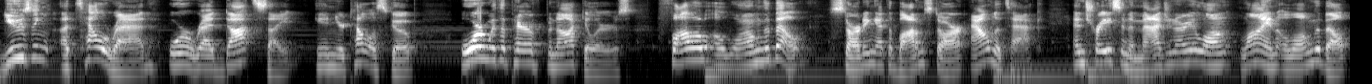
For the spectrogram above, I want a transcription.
Using a Telrad or red dot sight in your telescope or with a pair of binoculars, follow along the belt, starting at the bottom star, Alnitak, and trace an imaginary long line along the belt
